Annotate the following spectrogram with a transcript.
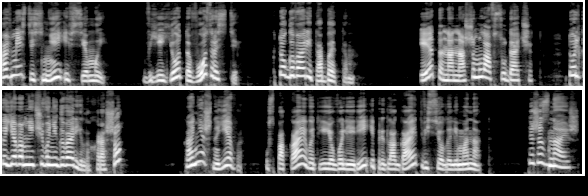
а вместе с ней и все мы. «В ее-то возрасте? Кто говорит об этом?» «Это на нашем лав судачат. Только я вам ничего не говорила, хорошо?» «Конечно, Ева», – успокаивает ее Валерий и предлагает веселый лимонад. «Ты же знаешь,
